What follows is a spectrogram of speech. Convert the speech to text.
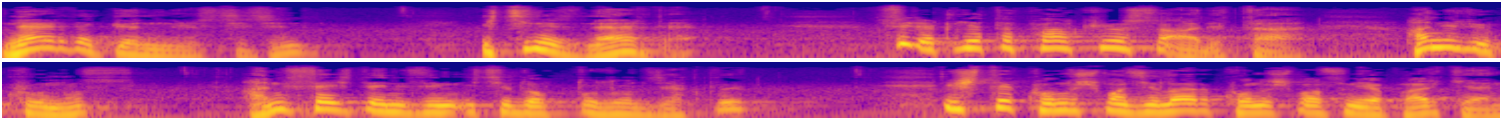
Nerede gönlünüz sizin? İçiniz nerede? Sürekli yatıp kalkıyorsun adeta. Hani rükunuz, hani secdenizin içi dop dolu olacaktı? İşte konuşmacılar konuşmasını yaparken,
